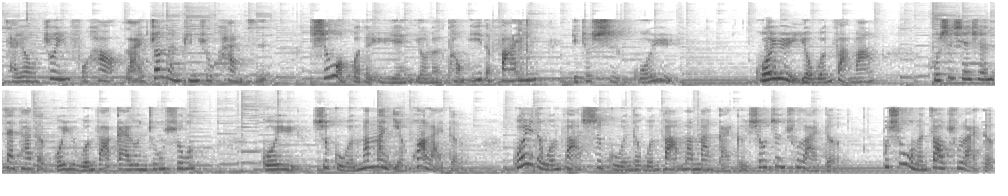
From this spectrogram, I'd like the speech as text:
采用注音符号来专门拼注汉字，使我国的语言有了统一的发音，也就是国语。国语有文法吗？胡适先生在他的《国语文法概论》中说。国语是古文慢慢演化来的，国语的文法是古文的文法慢慢改革修正出来的，不是我们造出来的，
